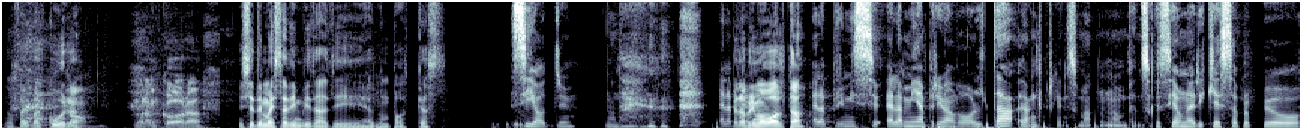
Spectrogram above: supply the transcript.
non fai parkour? No, non ancora. Vi siete mai stati invitati ad un podcast? Sì, oggi. No, È Per la prima volta? È la, primissi- è la mia prima volta, eh, anche perché insomma non penso che sia una richiesta proprio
